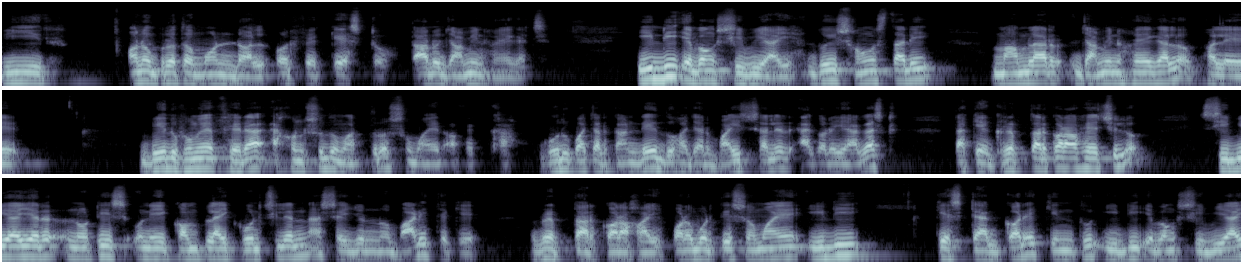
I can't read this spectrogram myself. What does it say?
বীর অনুব্রত মণ্ডল ওরফে কেস্টো তারও জামিন হয়ে গেছে। ইডি এবং সিবিআই দুই সংস্থারই মামলার জামিন হয়ে গেল, ফলে বীরভূমে ফেরা এখন শুধুমাত্র সময়ের অপেক্ষা। গরু পাচার কাণ্ডে দু হাজার বাইশ সালের এগারোই আগস্ট তাকে গ্রেপ্তার করা হয়েছিল। সিবিআই এর নোটিশ উনি কমপ্লাই করছিলেন না, সেই জন্য বাড়ি থেকে গ্রেপ্তার করা হয়। পরবর্তী সময়ে ইডি কেস ট্যাগ করে, কিন্তু ইডি এবং সিবিআই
